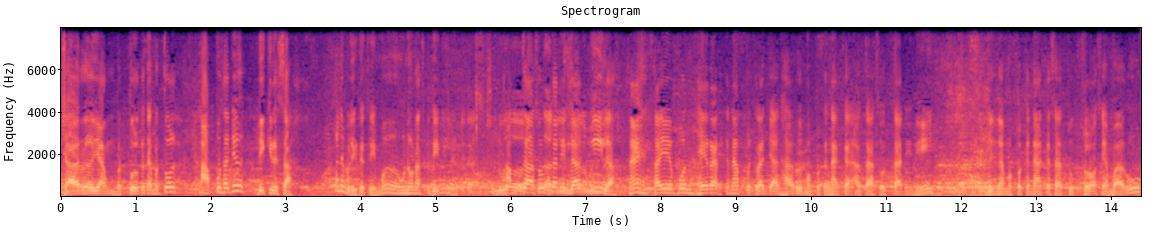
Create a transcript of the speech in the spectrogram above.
cara yang betul ke tak betul apa saja dikira sah Mana boleh kita terima undang-undang seperti ini? Akta Sultan ni dalam- lagi lah. Eh, saya pun heran kenapa kerajaan harus memperkenalkan Akta Sultan ini dengan memperkenalkan satu clause yang baru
